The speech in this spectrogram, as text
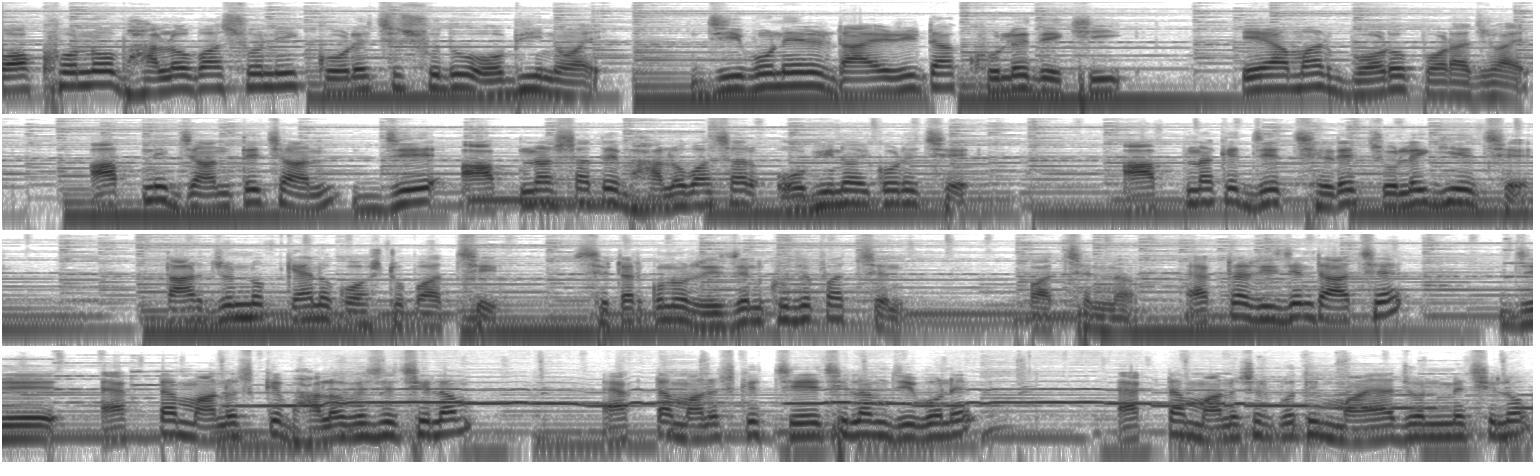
কখনো ভালোবাসনি করেছে শুধু অভিনয়। জীবনের ডায়েরিটা খুলে দেখি, এ আমার বড় পরাজয়। আপনি জানতে চান যে আপনার সাথে ভালোবাসার অভিনয় করেছে, আপনাকে যে ছেড়ে চলে গিয়েছে, তার জন্য কেন কষ্ট পাচ্ছি? সেটার কোনো রিজন খুঁজে পাচ্ছেন? পাচ্ছেন না। একটা রিজেন্ট আছে যে একটা মানুষকে ভালোবেসেছিলাম, একটা মানুষকে চেয়েছিলাম জীবনে একটা মানুষের প্রতি মায়া জন্মেছিল,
